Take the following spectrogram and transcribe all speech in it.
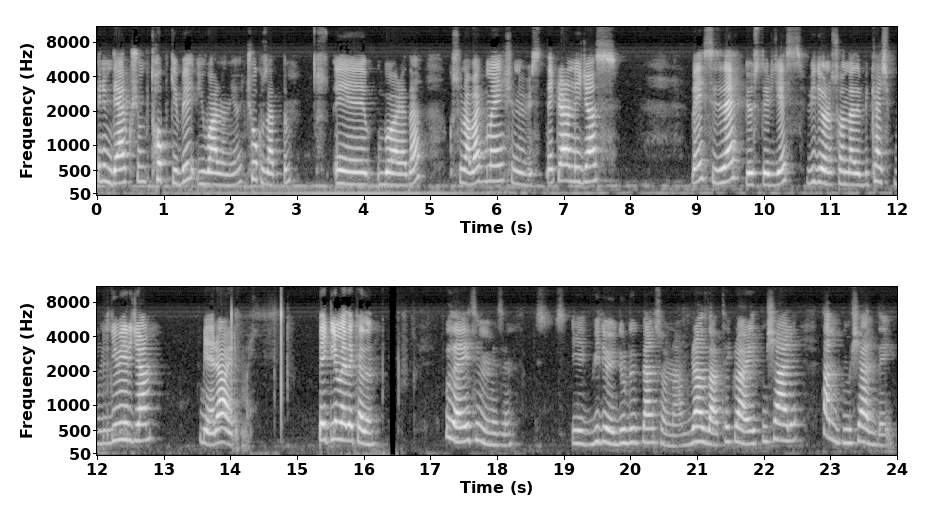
Benim diğer kuşum top gibi yuvarlanıyor. Çok uzattım. Ee, bu arada. Kusura bakmayın. Şimdi biz tekrarlayacağız. Ve size göstereceğiz. Videonun sonunda da birkaç bilgi vereceğim. Bir yere ayrılmayın. Beklemede kalın. Bu da eğitimimizin e, videoyu durduktan sonra biraz daha tekrar etmiş hali. Tam bitmiş hali değil.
